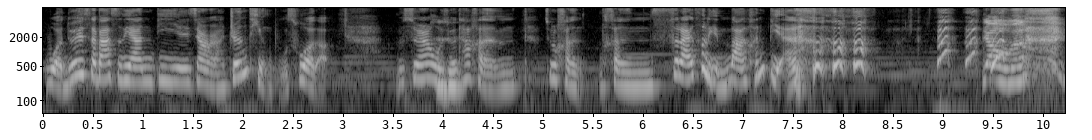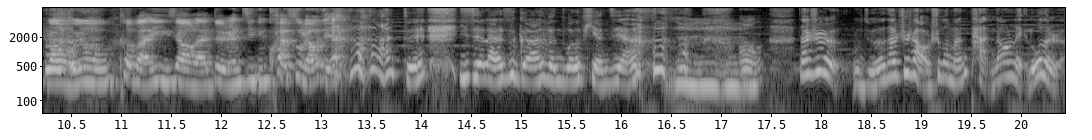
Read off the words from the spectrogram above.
我对塞巴斯蒂安第一印象还真挺不错的，虽然我觉得他很就是很很斯莱特林吧，很点。让我们让我们用刻板印象来对人进行快速了解，对一些来自格兰芬多的偏见。嗯嗯 嗯。但是我觉得他至少是个蛮坦荡磊落的人。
